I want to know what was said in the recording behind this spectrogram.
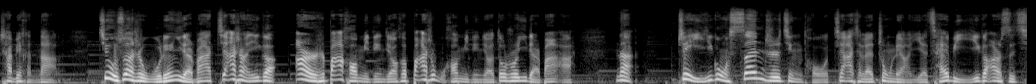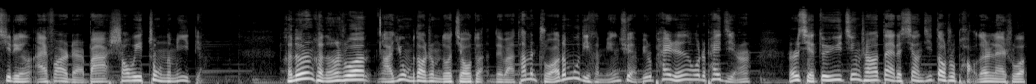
差别很大了。就算是五零一点八加上一个二十八毫米定焦和八十五毫米定焦，都说一点八啊，那这一共三支镜头加起来重量也才比一个二四七零 f 二点八稍微重那么一点儿。很多人可能说啊，用不到这么多焦段，对吧？他们主要的目的很明确，比如拍人或者拍景。而且对于经常带着相机到处跑的人来说，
